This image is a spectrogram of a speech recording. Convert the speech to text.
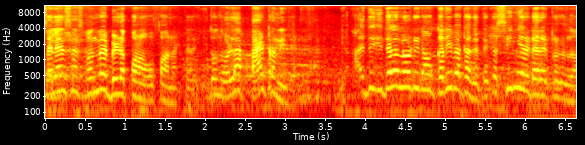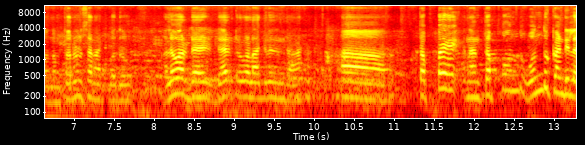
ಸೈಲೆನ್ಸ್ನೆಸ್ ಬಂದ್ಮೇಲೆ ಬಿಲ್ಡಪ್ ಓಪನ್ ಆಗ್ತದೆ. ಇದೊಂದು ಒಳ್ಳೆ ಪ್ಯಾಟ್ರನ್ ಇದೆ. ಅದು ಇದೆಲ್ಲ ನೋಡಿ ನಾವು ಕಲಿಬೇಕಾಗುತ್ತೆ. ಯಾಕಂದ್ರೆ ಸೀನಿಯರ್ ಡೈರೆಕ್ಟರ್ಗಳು ನಮ್ಮ ತರುಣ್ ಸರ್ ಆಗ್ಬೋದು ಹಲವಾರು ಡೈ ಡೈರೆಕ್ಟರ್ಗಳಾಗಿರೋದ್ರಿಂದ ತಪ್ಪೇ, ನಾನು ತಪ್ಪು ಒಂದು ಒಂದು ಕಂಡಿಲ್ಲ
